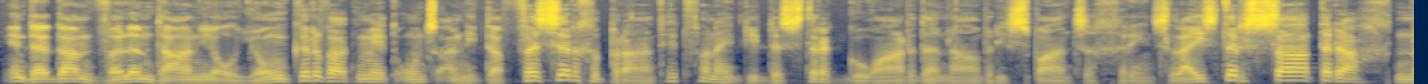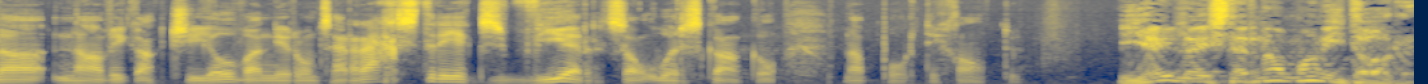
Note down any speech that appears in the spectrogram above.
En dit dan Willem Daniel Jonker wat met ons Anita Visser gepraat het vanuit die distrik Guarda naby die Spaanse grens. Luister Saterdag na Naweek Aktueel wanneer ons regstreeks weer sal oorskakel na Portugal toe. Jy luister na Monitor.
